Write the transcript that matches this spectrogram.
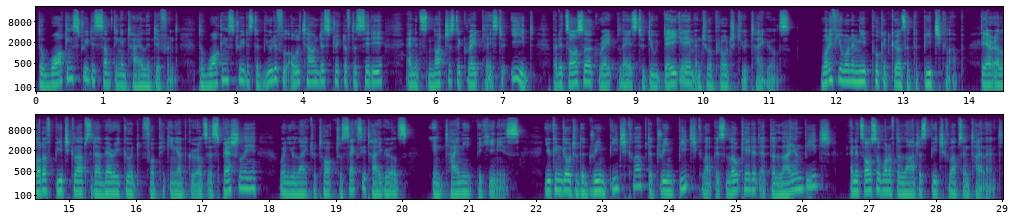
The walking street is something entirely different. The walking street is the beautiful old town district of the city, and it's not just a great place to eat, but it's also a great place to do day game and to approach cute Thai girls. What if you want to meet Phuket girls at the beach club? There are a lot of beach clubs that are very good for picking up girls, especially when you like to talk to sexy Thai girls in tiny bikinis. You can go to the Dream Beach Club. The Dream Beach Club is located at the Layan Beach and it's also one of the largest beach clubs in Thailand.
